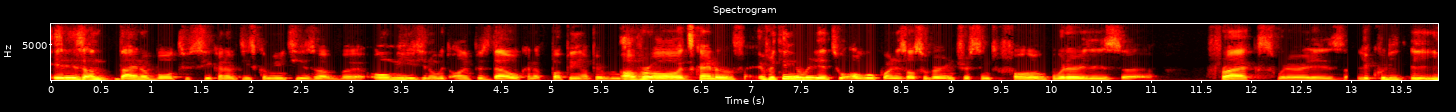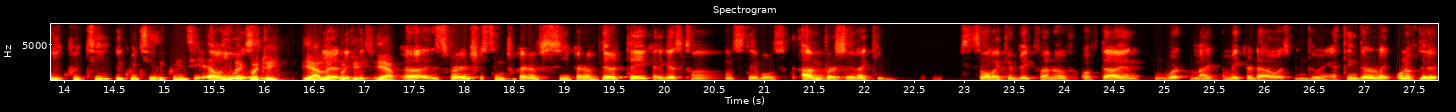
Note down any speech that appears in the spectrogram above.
it is undeniable to see kind of these communities of uh, Ohmies, you know, with Olympus DAO kind of popping up everywhere. Overall, it's kind of everything related to Algocoin is also very interesting to follow, whether it is uh, Frax, whether it is Liquity, Liquity, Liquity, Liquity, LUSD. Liquity, yeah, Liquity, yeah. yeah. Uh, it's very interesting to kind of see kind of their take, I guess, on stables. I'm personally like still like a big fan of of DAI and what MakerDAO has been doing. I think they're like one of the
